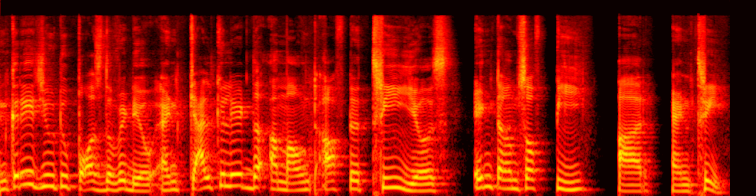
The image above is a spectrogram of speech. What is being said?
encourage you to pause the video and calculate the amount after 3 years in terms of P, R and 3.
